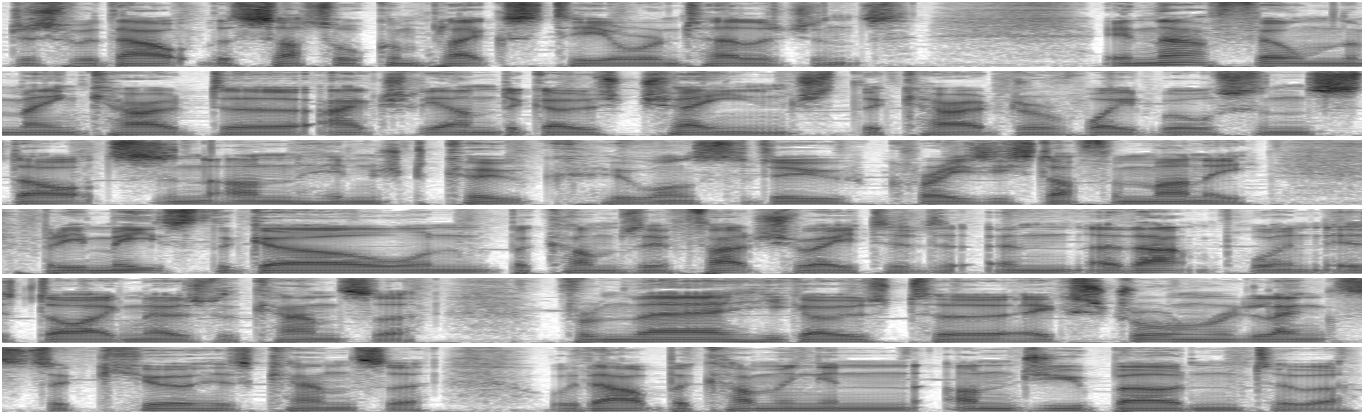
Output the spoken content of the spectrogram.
just without the subtle complexity or intelligence. In that film, the main character actually undergoes change. The character of Wade Wilson starts as an unhinged kook who wants to do crazy stuff for money, but he meets the girl and becomes infatuated, and at that point is diagnosed with cancer. From there, he goes to extraordinary lengths to cure his cancer without becoming an undue burden to her.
